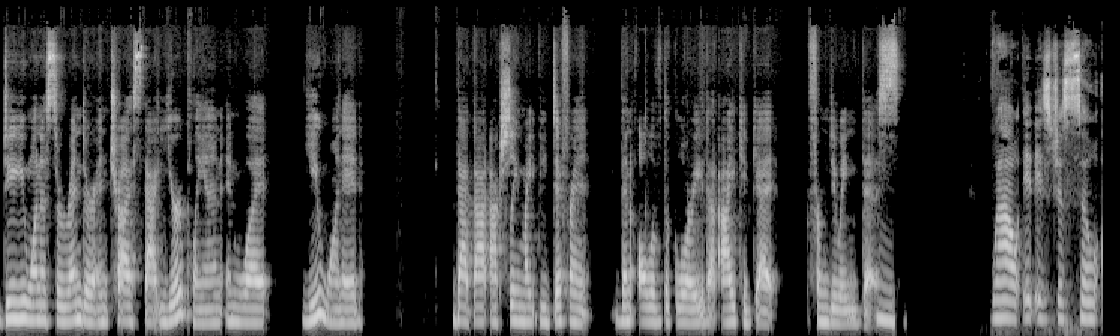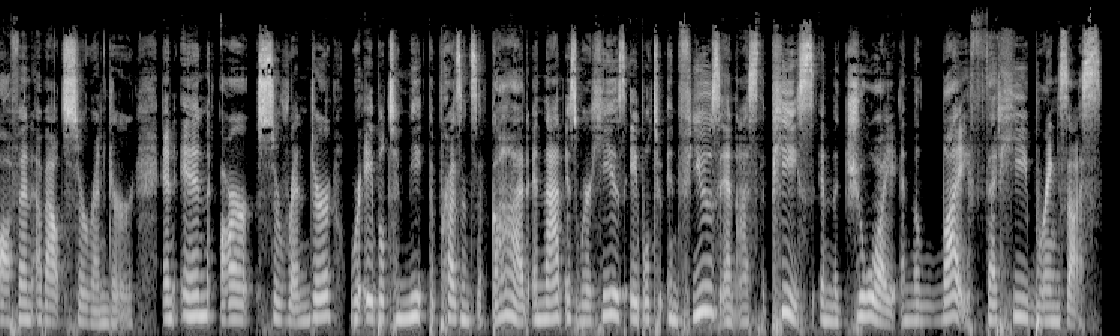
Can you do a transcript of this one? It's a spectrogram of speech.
Do you want to surrender and trust that your plan and what you wanted, that that actually might be different than all of the glory that I could get from doing this? Mm. Wow, it is just so often about surrender. And in our surrender, we're able to meet the presence of God. And that is where He is able to infuse in us the peace and the joy and the life that He brings us.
